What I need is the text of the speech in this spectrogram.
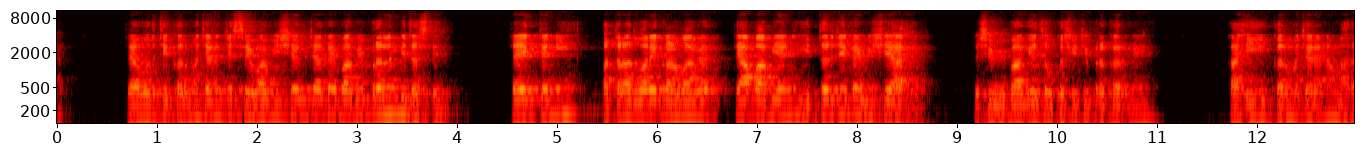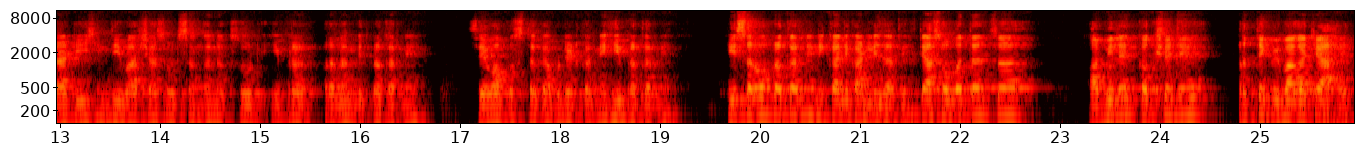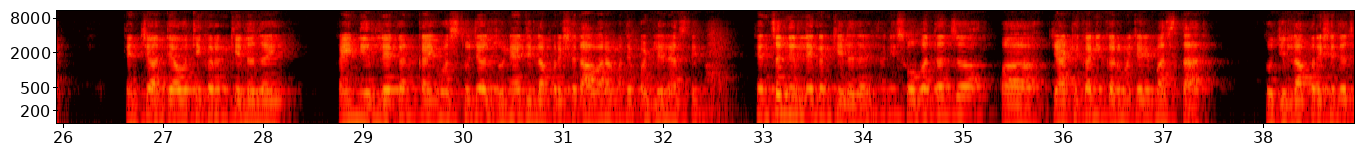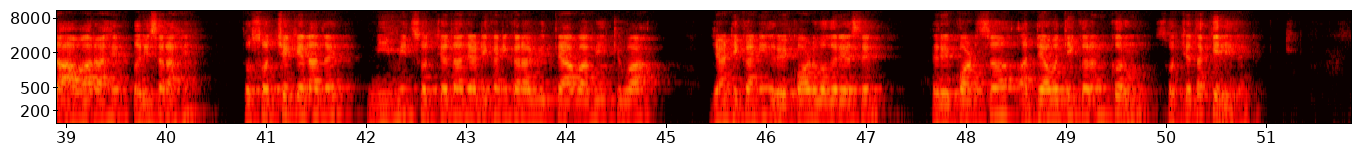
त्यावरती कर्मचाऱ्यांचे सेवाविषयक ज्या काही बाबी प्रलंबित असतील त्या एक त्यांनी पत्राद्वारे कळवाव्यात. त्या बाबी आणि इतर जे काही विषय आहेत जसे विभागीय चौकशीची प्रकरणे काही कर्मचाऱ्यांना मराठी हिंदी भाषा सूट संगणक सूट ही प्र प्रलंबित प्रकरणे सेवा पुस्तकं अपडेट करणे ही प्रकरणे ही सर्व प्रकरणे निकाली काढली जातील. त्यासोबतच अभिलेख कक्ष जे प्रत्येक विभागाचे आहेत. त्यांचे अद्ययावतीकरण केलं जाईल. काही निर्लेखन काही वस्तू ज्या जुन्या जिल्हा परिषद आवारामध्ये पडलेल्या असतील त्यांचं निर्लेखन केलं जाईल. आणि सोबतच ज्या ठिकाणी कर्मचारी बसतात तो जिल्हा परिषदेचा आवार आहे परिसर आहे तो स्वच्छ केला जाईल. नियमित स्वच्छता ज्या ठिकाणी करावी त्या बाबी किंवा ज्या ठिकाणी रेकॉर्ड वगैरे असेल रेकॉर्डचं अद्ययावतीकरण करून स्वच्छता केली जाईल.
